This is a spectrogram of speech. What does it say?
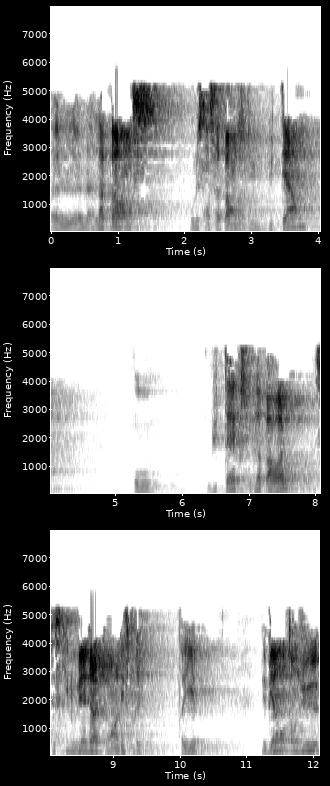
euh, l'apparence ou le sens apparence du, terme ou du texte ou de la parole, c'est ce qui nous vient directement à l'esprit. Mais bien entendu,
